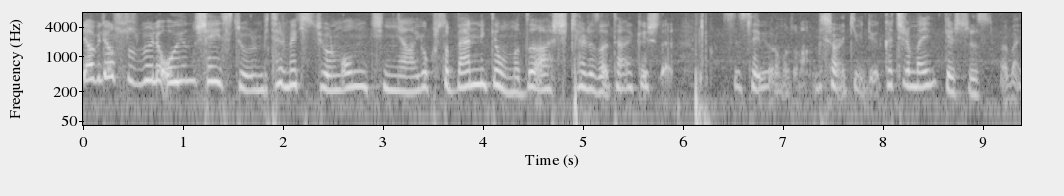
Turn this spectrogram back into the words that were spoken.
Ya biliyorsunuz böyle oyun şey istiyorum, bitirmek istiyorum onun için ya. Yoksa benlik de olmadığı aşikar zaten arkadaşlar. Sizi seviyorum o zaman. Bir sonraki videoyu kaçırmayın. Görüşürüz. Bay bay.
